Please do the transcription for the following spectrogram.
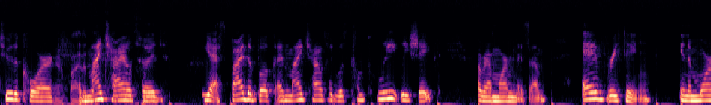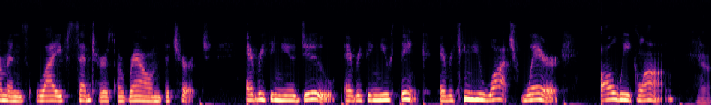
to the core. Yeah, the and my book. childhood, yes, by the book, and my childhood was completely shaped around Mormonism. Everything in a Mormon's life centers around the church. Everything you do, everything you think, everything you watch, wear, all week long. Yeah.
